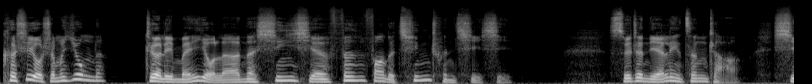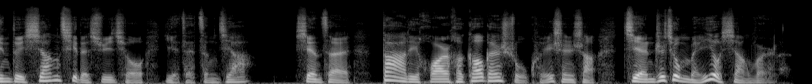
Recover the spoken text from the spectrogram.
可是有什么用呢？这里没有了那新鲜芬芳的青春气息。随着年龄增长，心对香气的需求也在增加。现在，大丽花和高杆蜀葵身上简直就没有香味了。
